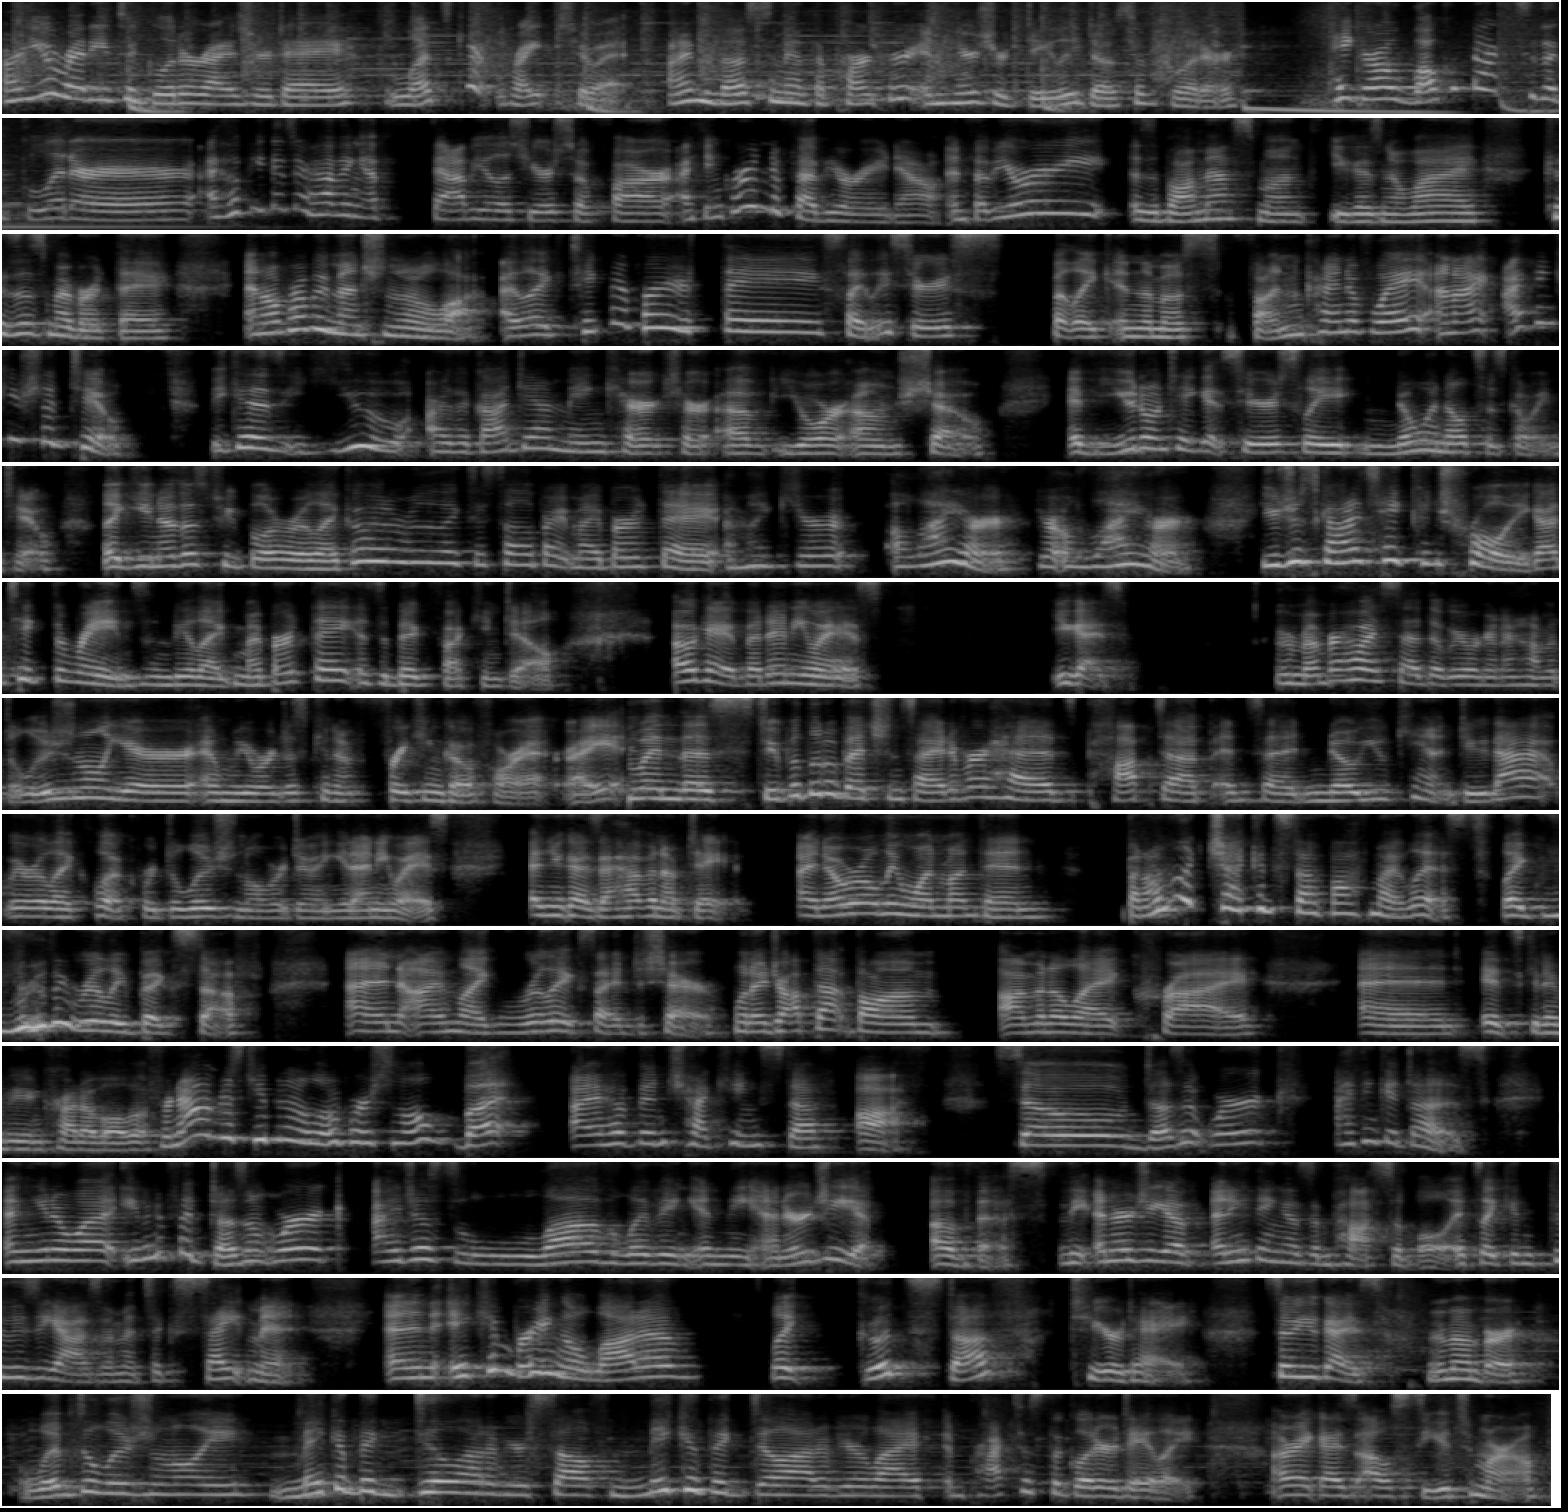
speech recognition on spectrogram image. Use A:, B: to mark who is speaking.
A: Are you ready to glitterize your day? Let's get right to it. I'm the Samantha Parker, and here's your daily dose of glitter. Hey, girl, welcome back to the glitter. I hope you guys are having a fabulous year so far. I think we're into February now, and February is a bomb ass month. You guys know why? Because it's my birthday, and I'll probably mention it a lot. I like take my birthday slightly serious but like in the most fun kind of way. And I, I think you should too, because you are the goddamn main character of your own show. If you don't take it seriously, no one else is going to. Like, you know, those people who are like, oh, I don't really like to celebrate my birthday. I'm like, you're a liar. You're a liar. You just got to take control. You got to take the reins and be like, my birthday is a big fucking deal. Okay. But, anyways, you guys, Remember how I said that we were going to have a delusional year and we were just going to freaking go for it, right? When the stupid little bitch inside of our heads popped up and said, No, you can't do that, we were like, Look, we're delusional. We're doing it anyways. And you guys, I have an update. I know we're only one month in, but I'm like checking stuff off my list, like really, really big stuff. And I'm like really excited to share. When I drop that bomb, I'm going to like cry and it's going to be incredible. But for now, I'm just keeping it a little personal, but I have been checking stuff off. So, does it work? I think it does. And you know what? Even if it doesn't work, I just love living in the energy of this. The energy of anything is impossible. It's like enthusiasm, it's excitement, and it can bring a lot of like good stuff to your day. So, you guys, remember live delusionally, make a big deal out of yourself, make a big deal out of your life, and practice the glitter daily. All right, guys, I'll see you tomorrow.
